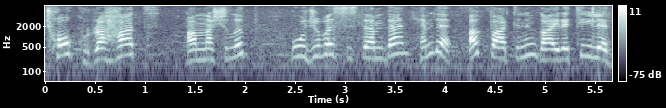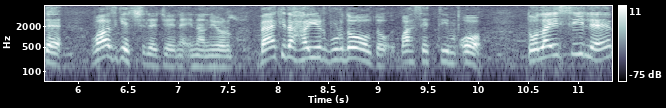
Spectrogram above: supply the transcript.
çok rahat anlaşılıp bu ucube sistemden hem de AK Parti'nin gayretiyle de vazgeçileceğine inanıyorum. Belki de hayır burada oldu. Bahsettiğim o. Dolayısıyla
